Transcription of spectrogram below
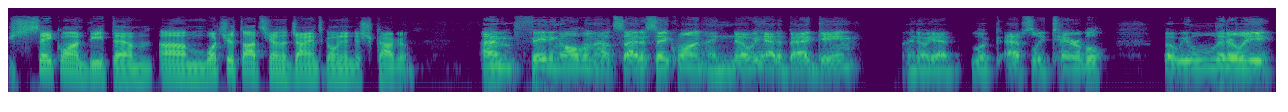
Saquon beat them. Um, what's your thoughts here on the Giants going into Chicago? I'm fading all of them outside of Saquon. I know he had a bad game. I know he had looked absolutely terrible, but we literally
